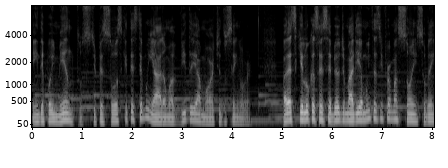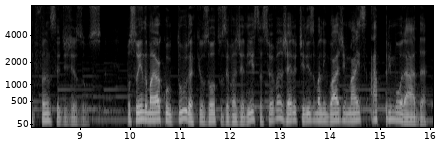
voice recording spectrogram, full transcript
em depoimentos de pessoas que testemunharam a vida e a morte do Senhor. Parece que Lucas recebeu de Maria muitas informações sobre a infância de Jesus. Possuindo maior cultura que os outros evangelistas, seu evangelho utiliza uma linguagem mais aprimorada,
